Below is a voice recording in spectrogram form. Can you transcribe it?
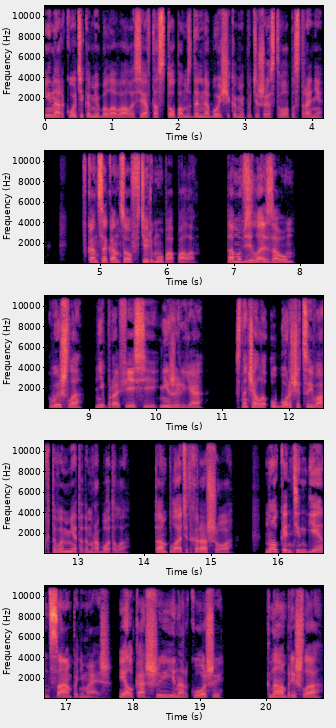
И наркотиками баловалась, и автостопом с дальнобойщиками путешествовала по стране. В конце концов, в тюрьму попала. Там и взялась за ум. Вышла ни профессии, ни жилья. Сначала уборщицей вахтовым методом работала. Там платят хорошо. Но контингент, сам понимаешь. И алкаши, и наркоши. К нам пришла.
